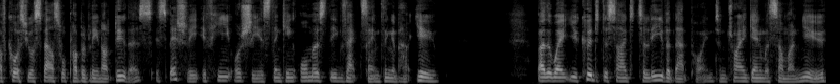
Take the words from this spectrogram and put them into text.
Of course, your spouse will probably not do this, especially if he or she is thinking almost the exact same thing about you. By the way, you could decide to leave at that point and try again with someone new,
